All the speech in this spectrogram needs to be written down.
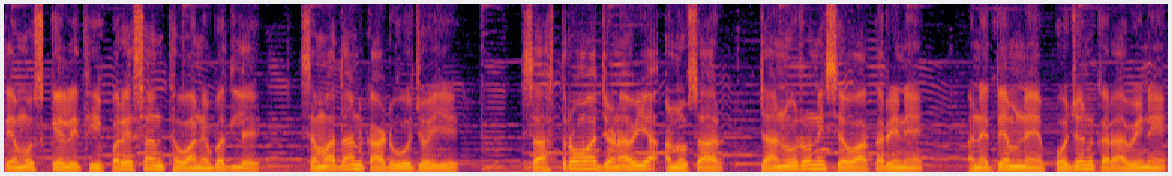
તે મુશ્કેલીથી પરેશાન થવાને બદલે સમાધાન કાઢવું જોઈએ. શાસ્ત્રોમાં જણાવ્યા અનુસાર જાનવરોની સેવા કરીને અને તેમને ભોજન કરાવીને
